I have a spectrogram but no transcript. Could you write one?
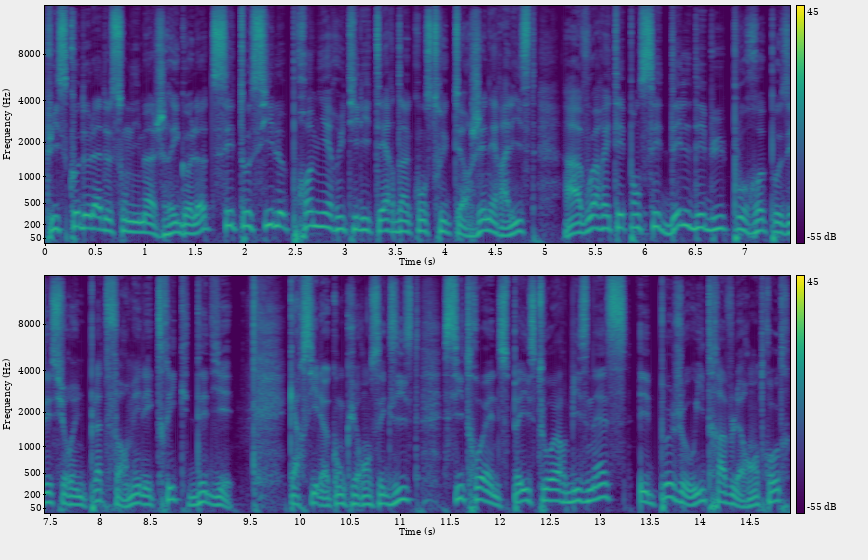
puisqu'au-delà de son image rigolote, c'est aussi le premier utilitaire d'un constructeur généraliste à avoir été pensé dès le début pour reposer sur une plateforme électrique dédiée. Car si la concurrence existe, Citroën Space Tourer Business et Peugeot e-Traveler entre autres,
